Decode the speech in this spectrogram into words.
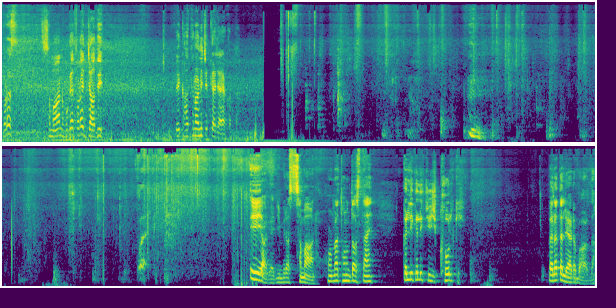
ਥੋੜਾ ਸਮਾਨ ਹੋ ਗਿਆ ਥੋੜਾ ਜ਼ਿਆਦੇ। ਇੱਕ ਹੱਥ ਨਾਲ ਨਹੀਂ ਚੱਕਿਆ ਜਾਇਆ ਕਰਦਾ। ਇਹ ਆ ਗਿਆ ਜੀ ਮੇਰਾ ਸਮਾਨ। ਹੁਣ ਮੈਂ ਤੁਹਾਨੂੰ ਦੱਸਦਾ ਹਾਂ ਕੱਲੀ ਕੱਲੀ ਚੀਜ਼ ਖੋਲ ਕੇ। ਪਹਿਲਾਂ ਤਾਂ ਲੈਟ ਬਾਲਦਾ।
